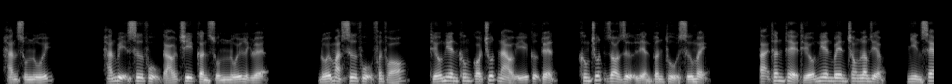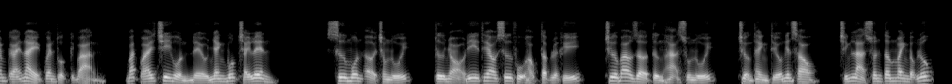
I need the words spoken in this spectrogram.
hắn xuống núi. Hắn bị sư phụ cáo chi cần xuống núi lịch luyện. Đối mặt sư phụ phân phó, thiếu niên không có chút nào ý cự tuyệt, không chút do dự liền tuân thủ sư mệnh. Tại thân thể thiếu niên bên trong lâm diệp, nhìn xem cái này quen thuộc kịch bản, bắt quái chi hồn đều nhanh bốc cháy lên. Sư môn ở trong núi, từ nhỏ đi theo sư phụ học tập luyện khí chưa bao giờ từng hạ xuống núi, trưởng thành thiếu niên sau, chính là xuân tâm manh động lúc,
